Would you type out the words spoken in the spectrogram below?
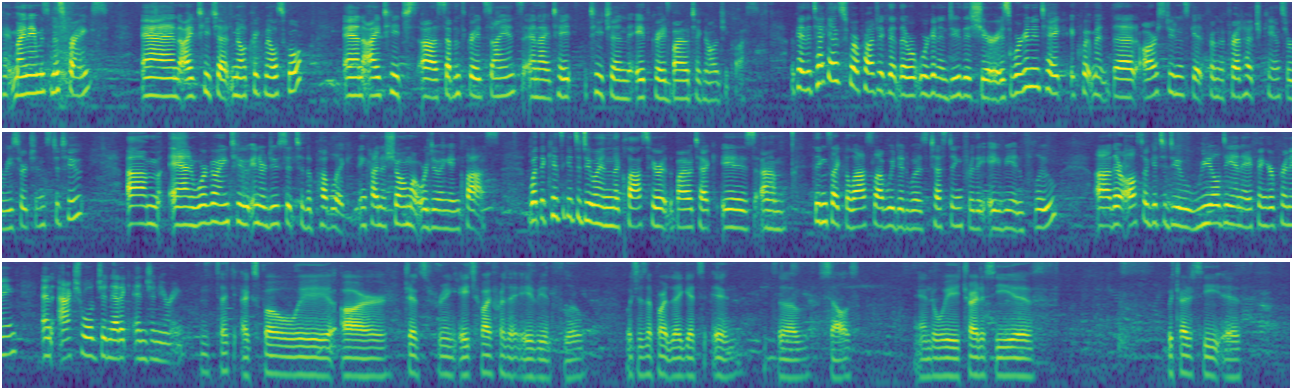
My name is Miss Franks, and I teach at Mill Creek Middle School, and I teach uh, seventh grade science, and I teach an eighth grade biotechnology class. Okay, the Tech Expo project that we're going to do this year is we're going to take equipment that our students get from the Fred Hutch Cancer Research Institute, um, and we're going to introduce it to the public and kind of show them what we're doing in class. What the kids get to do in the class here at the biotech is um, Things like the last lab we did was testing for the avian flu. Uh, they also get to do real DNA fingerprinting and actual genetic engineering. In Tech Expo, we are transferring H5 for the avian flu, which is the part that gets in the cells. And we try to see if we try to see if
